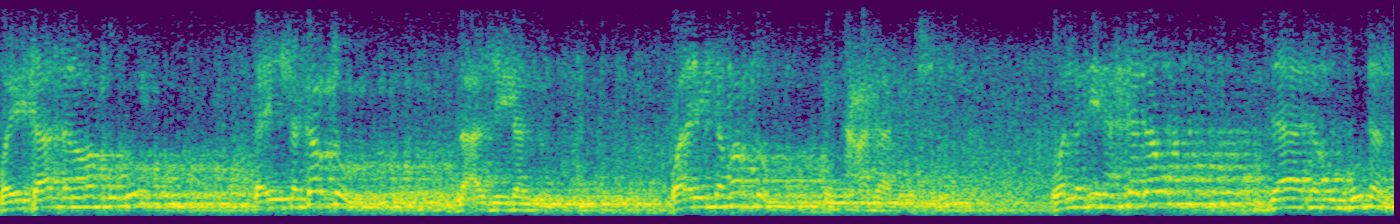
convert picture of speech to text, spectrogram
وإن تأذن ربكم لئن شكرتم لأزيدن ولئن كفرتم إن عذابي لشديد. والذين اهتدوا زادهم هدى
